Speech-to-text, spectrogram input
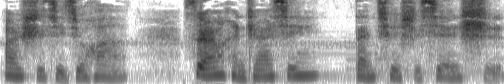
二十几句话，虽然很扎心，但却是现实。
